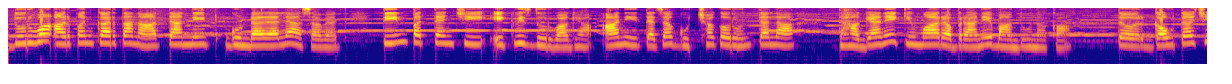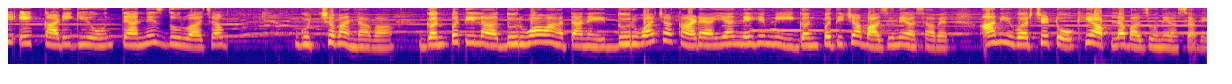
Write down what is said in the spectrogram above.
दुर्वा अर्पण करताना त्या नीट गुंडाळलेल्या असाव्यात. तीन पत्त्यांची एकवीस दुर्वा घ्या आणि त्याचा गुच्छा करून त्याला धाग्याने किंवा रबराने बांधू नका. तर गवताची एक काडी घेऊन त्यानेच दुर्वाचा गुच्छ बांधावा. गणपतीला दुर्वा वाहताने दुर्वाच्या काड्या या नेहमी गणपतीच्या बाजूने असाव्यात आणि वरचे टोक हे आपल्या बाजूने असावे.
